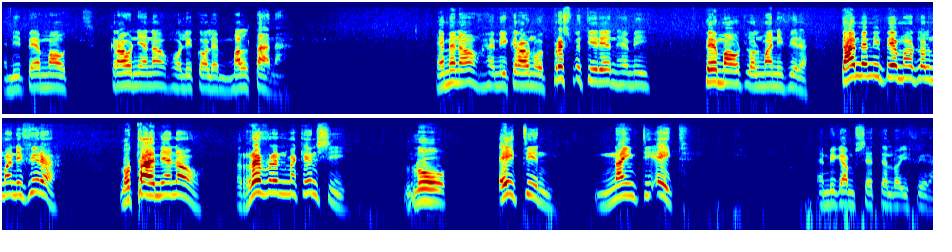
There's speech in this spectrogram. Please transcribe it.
Hemi pay out crown niya na, holy him maltana. Hemi na, hemi crown wa Presbyterian, hemi pay out lo manifira. Time hemi pay out lo manifira. Lo time yan now, Reverend Mackenzie, lo 1898, hemi gam settle lo ifira.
